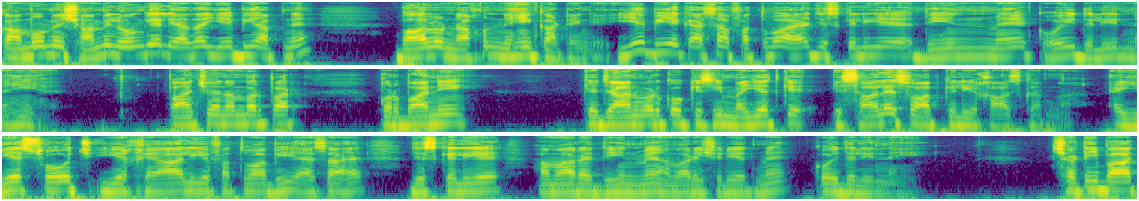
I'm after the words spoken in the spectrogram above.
کاموں میں شامل ہوں گے، لہذا یہ بھی اپنے بال اور ناخن نہیں کاٹیں گے۔ یہ بھی ایک ایسا فتویٰ ہے جس کے لیے دین میں کوئی دلیل نہیں ہے۔ پانچویں نمبر پر، قربانی کے جانور کو کسی میت کے اصال ثواب کے لیے خاص کرنا۔ یہ سوچ، یہ خیال، یہ فتویٰ بھی ایسا ہے جس کے لیے ہمارے دین میں، ہماری شریعت میں کوئی دلیل نہیں۔ چھٹی بات،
